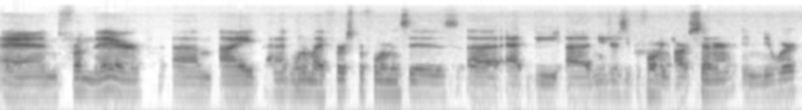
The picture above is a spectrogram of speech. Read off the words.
And from there, um, I had one of my first performances uh, at the uh, New Jersey Performing Arts Center in Newark,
